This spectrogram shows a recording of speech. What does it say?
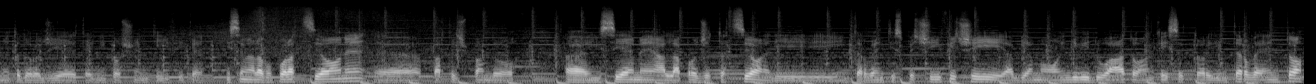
metodologie tecnico-scientifiche. Insieme alla popolazione, eh, partecipando eh, insieme alla progettazione di interventi specifici, abbiamo individuato anche i settori di intervento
